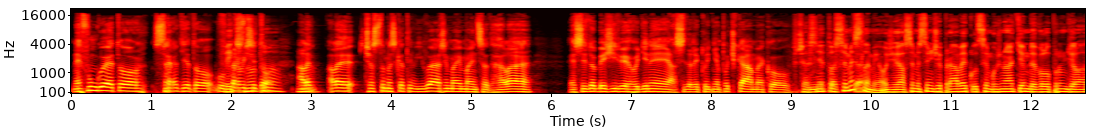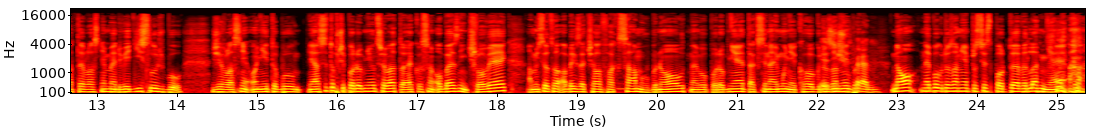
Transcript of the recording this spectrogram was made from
nefunguje to, sradě to, opraví si to, to. No. ale, ale často dneska ty vývojáři mají mindset, hele, jestli to běží dvě hodiny, já si tady klidně počkám. Jako Přesně to si myslím, jo, že já si myslím, že právě kluci možná těm developerům děláte vlastně medvědí službu, že vlastně oni to budou, já si to připodobňuji třeba to, jako jsem obézní člověk a místo toho, abych začal fakt sám hubnout nebo podobně, tak si najmu někoho, kdo Jezdíš za mě, Uberem. no, nebo kdo za mě prostě sportuje vedle mě a,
